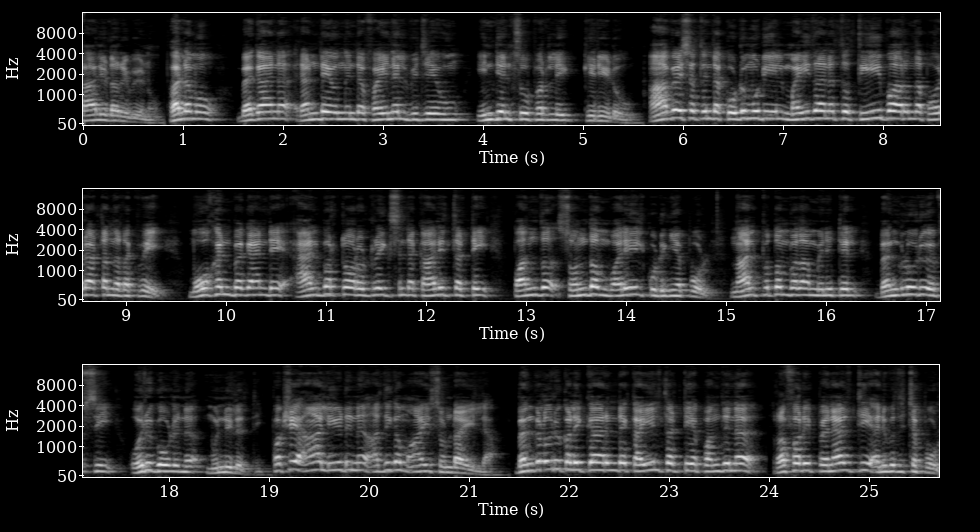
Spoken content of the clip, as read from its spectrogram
കാലിടറി വീണു. ഫലമോ ബഗാന് രണ്ടേ ഒന്നിന്റെ ഫൈനൽ വിജയവും ഇന്ത്യൻ സൂപ്പർ ലീഗ് കിരീടവും. ആവേശത്തിന്റെ കൊടുമുടിയിൽ മൈതാനത്ത് തീ പാറുന്ന പോരാട്ടം നടക്കവേ മോഹൻ ബഗാന്റെ ആൽബർട്ടോ റൊഡ്രിഗ്സിന്റെ കാലിൽ തട്ടി പന്ത് സ്വന്തം വലയിൽ കുടുങ്ങിയപ്പോൾ നാൽപ്പത്തൊമ്പതാം മിനിറ്റിൽ ബംഗളൂരു എഫ് ഒരു ഗോളിന് മുന്നിലെത്തി. പക്ഷേ ആ ലീഡിന് അധികം ആയുസ് ഉണ്ടായില്ല ബംഗളൂരു കളിക്കാരന്റെ കയ്യിൽ തട്ടിയ പന്തിന് റഫറി പെനാൽറ്റി അനുവദിച്ചപ്പോൾ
